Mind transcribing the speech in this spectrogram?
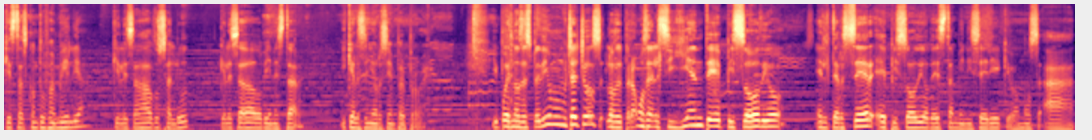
que estás con tu familia, que les ha dado salud, que les ha dado bienestar y que el Señor siempre provee. Y pues nos despedimos muchachos, los esperamos en el siguiente episodio, el tercer episodio de esta miniserie que vamos a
